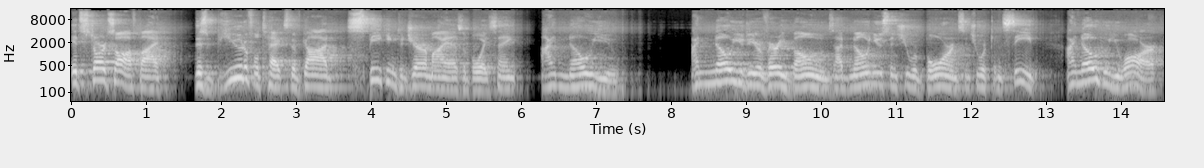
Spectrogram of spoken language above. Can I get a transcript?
it starts off by this beautiful text of God speaking to Jeremiah as a boy, saying, I know you. I know you to your very bones. I've known you since you were born, since you were conceived. I know who you are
